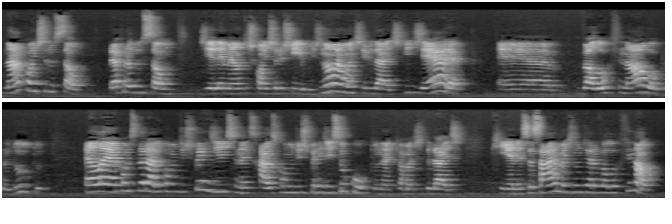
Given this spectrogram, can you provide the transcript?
na construção, para a produção de elementos construtivos, não é uma atividade que gera é, valor final ao produto, ela é considerada como um desperdício, nesse caso como um desperdício oculto, né, que é uma atividade que é necessária, mas não gera valor final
